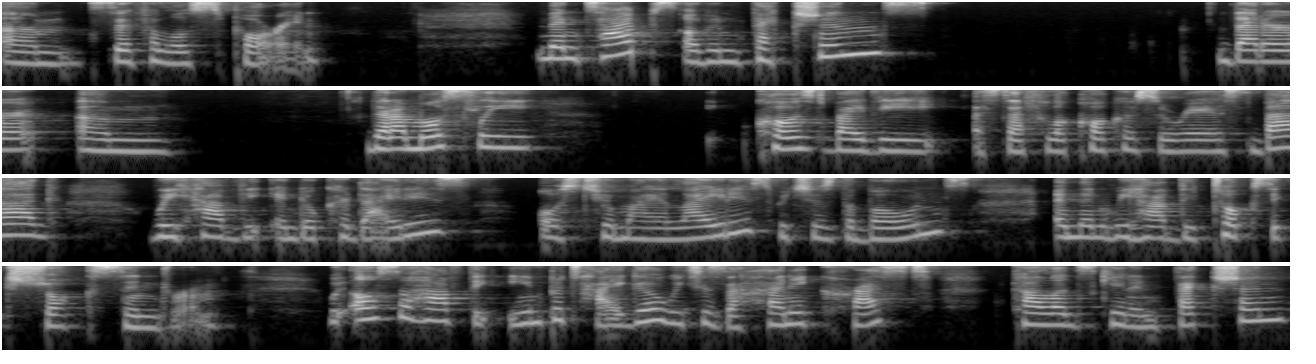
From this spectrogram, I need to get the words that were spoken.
um, cephalosporin. Then types of infections that are um, that are mostly caused by the Staphylococcus aureus bag. We have the endocarditis, osteomyelitis, which is the bones, and then we have the toxic shock syndrome. We also have the impetigo, which is a honey crust colored skin infection.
